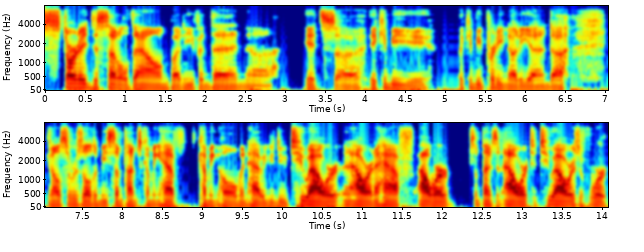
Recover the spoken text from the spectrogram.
started to settle down, but even then, uh, it's uh, it can be it can be pretty nutty, and uh, it can also result in me sometimes coming have coming home and having to do two hour, an hour and a half, hour, sometimes an hour to two hours of work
